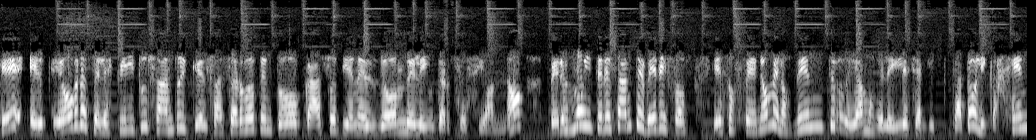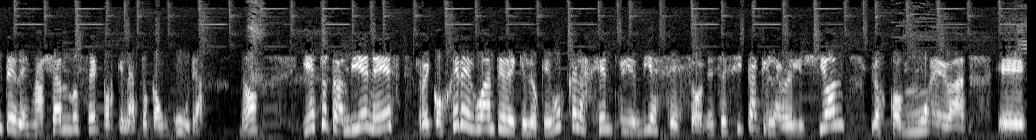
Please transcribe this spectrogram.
que el que obra es el Espíritu Santo y que el sacerdote en todo caso tiene el don de la intercesión, ¿no? Pero es muy interesante ver esos, esos fenómenos dentro, digamos, de la Iglesia Católica, gente desmayándose porque la toca un cura, ¿no? Y esto también es recoger el guante de que lo que busca la gente hoy en día es eso, necesita que la religión los conmueva, eh,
